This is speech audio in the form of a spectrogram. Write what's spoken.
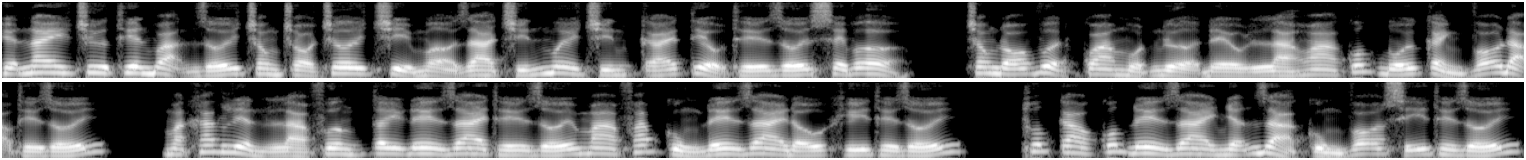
Hiện nay chư thiên vạn giới trong trò chơi chỉ mở ra 99 cái tiểu thế giới server, trong đó vượt qua một nửa đều là hoa quốc bối cảnh võ đạo thế giới, mặt khác liền là phương Tây đê giai thế giới ma pháp cùng đê giai đấu khí thế giới, thuốc cao quốc đê giai nhẫn giả cùng võ sĩ thế giới,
